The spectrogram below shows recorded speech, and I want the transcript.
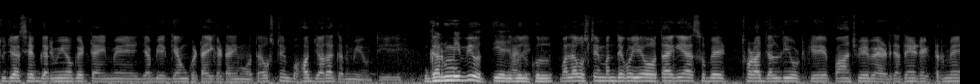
तो जैसे गर्मियों के टाइम में जब ये गेहूँ कटाई का टाइम होता है उस टाइम बहुत ज़्यादा गर्मी होती है जी। गर्मी भी होती है जी हाँ बिल्कुल। मतलब उस टाइम बंदे को ये होता है कि यार सुबह थोड़ा जल्दी उठ के पाँच बजे बैठ जाते हैं ट्रैक्टर में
